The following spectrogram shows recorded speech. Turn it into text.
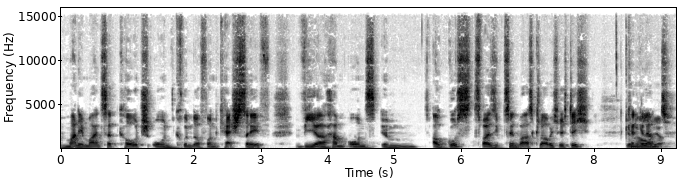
Money Mindset Coach und Gründer von CashSafe. Wir haben uns im August 2017 war es, glaube ich, richtig? Genau, kennengelernt. Ja.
